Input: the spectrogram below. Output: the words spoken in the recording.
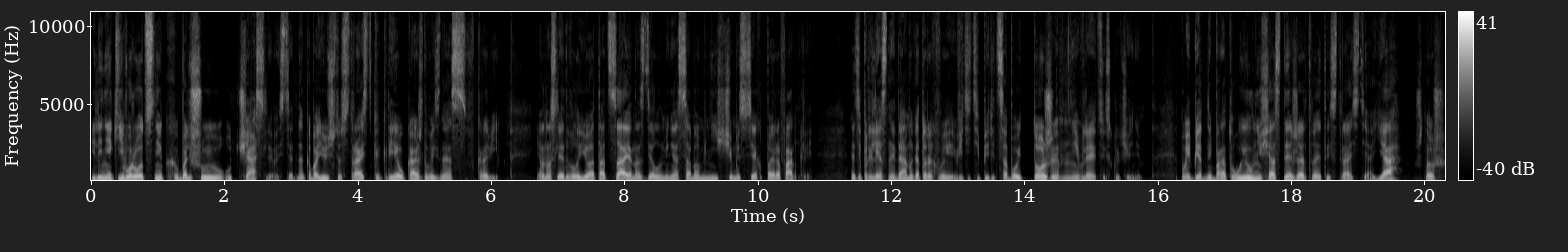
«Или некий его родственник, большую участливость. Однако боюсь, что страсть к игре у каждого из нас в крови. Я унаследовал ее от отца, и она сделала меня самым нищим из всех пэров Англии. Эти прелестные дамы, которых вы видите перед собой, тоже не являются исключением. Мой бедный брат Уилл — несчастная жертва этой страсти, а я что ж,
